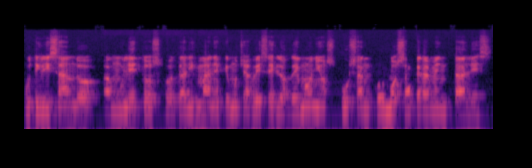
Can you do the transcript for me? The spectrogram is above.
utilizando amuletos o talismanes que muchas veces los demonios usan como sacramentales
